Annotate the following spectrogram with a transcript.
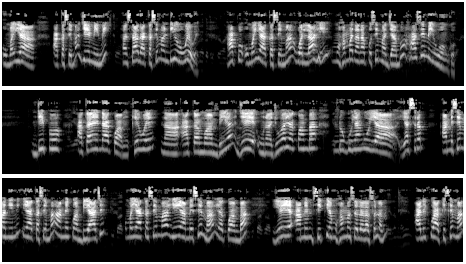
Umaiya akasema je mimi? Hansada akasema ndiyo wewe. Hapo umaiya akasema wallahi muhammad anaposema jambo hasemi uongo ndipo akaenda kwa mkewe na akamwambia je unajua ya kwamba ndugu yangu ya yasrab amesema nini? Ye akasema amekwambiaje umaya akasema yeye amesema ya kwamba yeye amemsikia muhammad salaa salam alikuwa akisema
